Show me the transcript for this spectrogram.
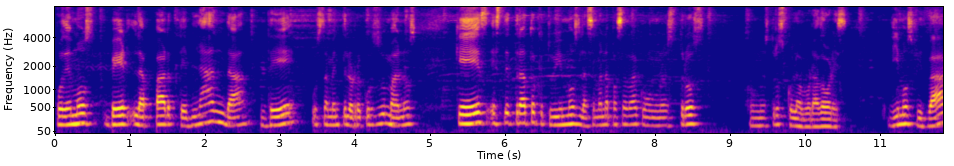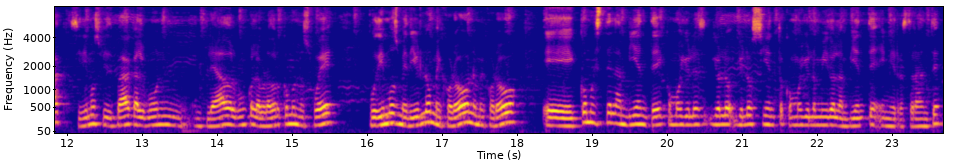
podemos ver la parte blanda de justamente los recursos humanos, que es este trato que tuvimos la semana pasada con nuestros, con nuestros colaboradores. Dimos feedback, si dimos feedback a algún empleado, algún colaborador, cómo nos fue, pudimos medirlo, mejoró, no mejoró, eh, cómo está el ambiente, cómo yo, les, yo, lo, yo lo siento, cómo yo lo mido el ambiente en mi restaurante.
